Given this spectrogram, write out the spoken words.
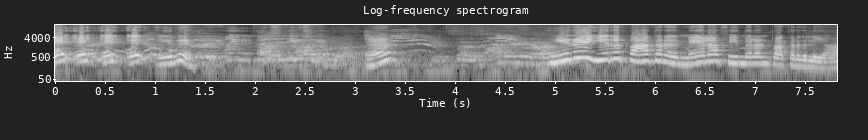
ஏய் ஏய் ஏய் ஏய் இரு. ஆ? இரு இரு பாக்குறது மேலா ஃபீமேலான்னு பாக்குறது இல்லையா?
